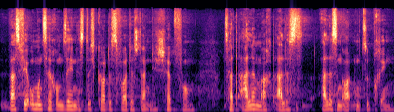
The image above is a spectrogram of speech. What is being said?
was wir um uns herum sehen, ist durch Gottes Wort entstanden, die Schöpfung. Es hat alle Macht, alles, alles in Ordnung zu bringen.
